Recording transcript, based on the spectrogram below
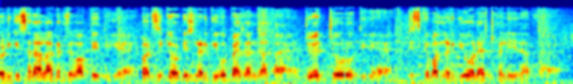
लड़की सरा लाकर जवाब देती है, पर सिक्योरिटी इस लड़की को पहचान जाता है, जो एक चोर होती है, जिसके बाद लड़की को अरेस्ट कर लिया जाता है।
